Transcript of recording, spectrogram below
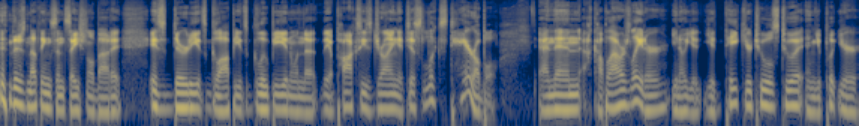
there's nothing sensational about it. It's dirty, it's gloppy, it's gloopy. And when the, the epoxy's drying, it just looks terrible and then a couple hours later you know you, you take your tools to it and you put your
